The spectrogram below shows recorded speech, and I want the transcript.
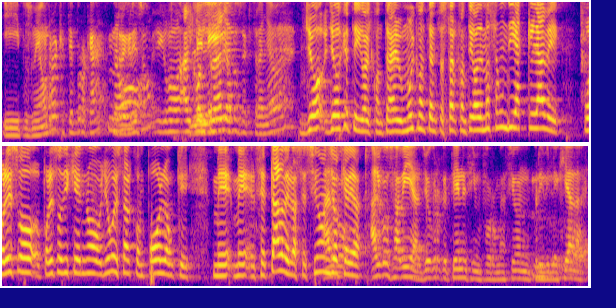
Y pues me honra que esté por acá, de regreso. Digo, al contrario. ¿Ya nos extrañaba? Yo, yo que te digo, al contrario, muy contento de estar contigo. Además, es un día clave por eso, por eso dije, no, yo voy a estar con Paul, aunque me, se tarde la sesión, yo quería... Algo sabías, yo creo que tienes información privilegiada.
